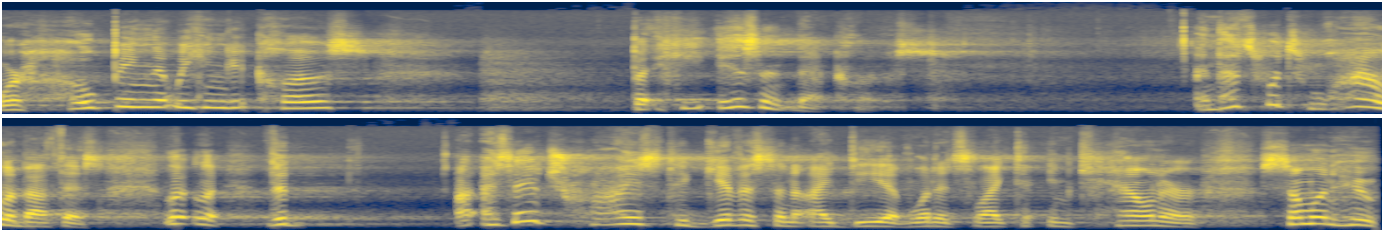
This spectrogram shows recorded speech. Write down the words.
we're hoping that we can get close, but He isn't that close. And that's what's wild about this. Look, look, the, Isaiah tries to give us an idea of what it's like to encounter someone who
